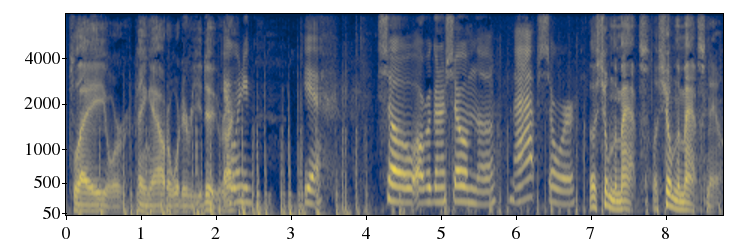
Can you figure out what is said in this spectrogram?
play or hang out or whatever you do, right? Yeah, when you, yeah. So, are we gonna show them the maps or? Let's show them the maps. Let's show them the maps now.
